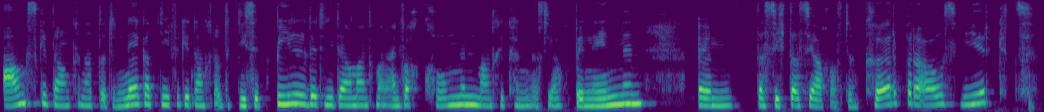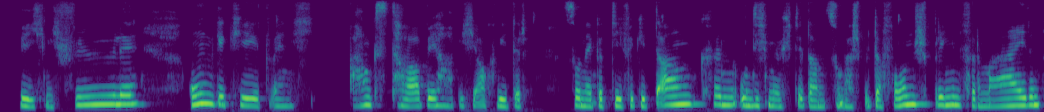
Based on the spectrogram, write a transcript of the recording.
Angstgedanken hat oder negative Gedanken oder diese Bilder, die da manchmal einfach kommen, manche können das ja auch benennen, ähm, dass sich das ja auch auf den Körper auswirkt, wie ich mich fühle. Umgekehrt, wenn ich Angst habe, habe ich auch wieder so negative Gedanken und ich möchte dann zum Beispiel davonspringen, vermeiden.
